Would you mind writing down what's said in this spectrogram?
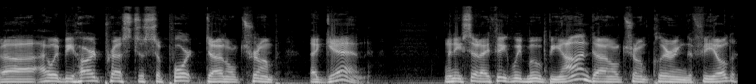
uh, I would be hard pressed to support Donald Trump again. And he said, I think we've moved beyond Donald Trump clearing the field.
